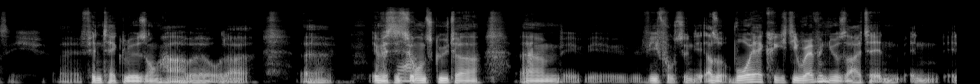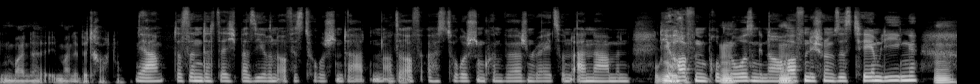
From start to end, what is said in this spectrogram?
was ich, äh, Fintech-Lösung habe oder äh, Investitionsgüter, ja. ähm, wie, wie, funktioniert, also woher kriege ich die Revenue-Seite in, in, in, meine, in meine Betrachtung? Ja, das sind tatsächlich basierend auf historischen Daten, also auf historischen Conversion Rates und Annahmen, Prognosen. die hoffen, Prognosen, mhm. genau, mhm. hoffen, die schon im System liegen. Mhm.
